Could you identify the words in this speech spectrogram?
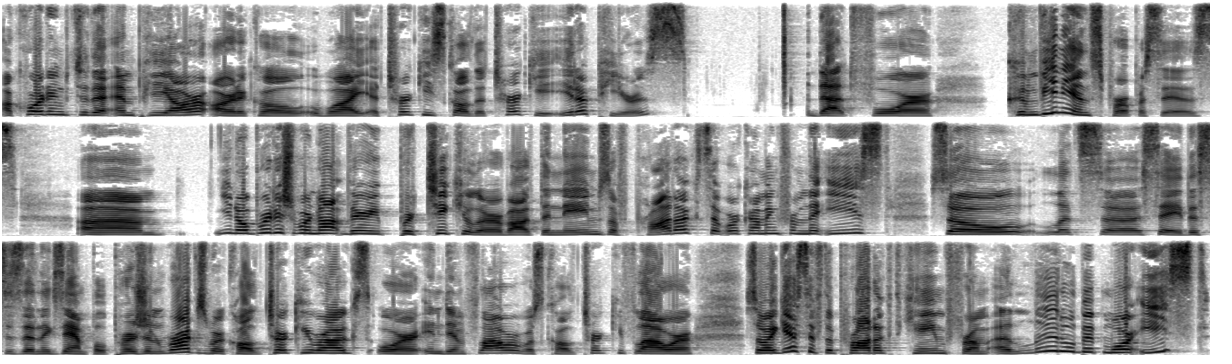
According to the NPR article, Why a Turkey is Called a Turkey, it appears that for convenience purposes, um, you know, British were not very particular about the names of products that were coming from the East. So let's uh, say this is an example Persian rugs were called turkey rugs, or Indian flour was called turkey flour. So I guess if the product came from a little bit more east,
